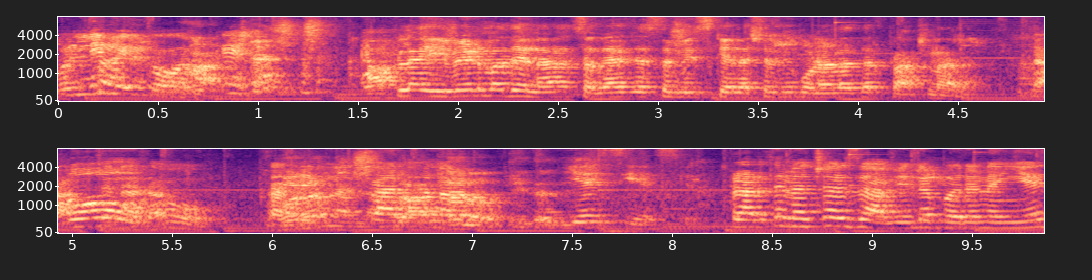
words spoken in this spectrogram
ओनली मेकओव्हर हा. ओके आपल्या इव्हेंटमध्ये ना सगळ्यात जास्त मिस केलं असेल की कोणाला तर प्रार्थना प्रार्थनाला हो. हो? प्रार्थना. होती त्या दिवशी. येस येस प्रार्थनाच्या जावेला बरं नाहीये.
